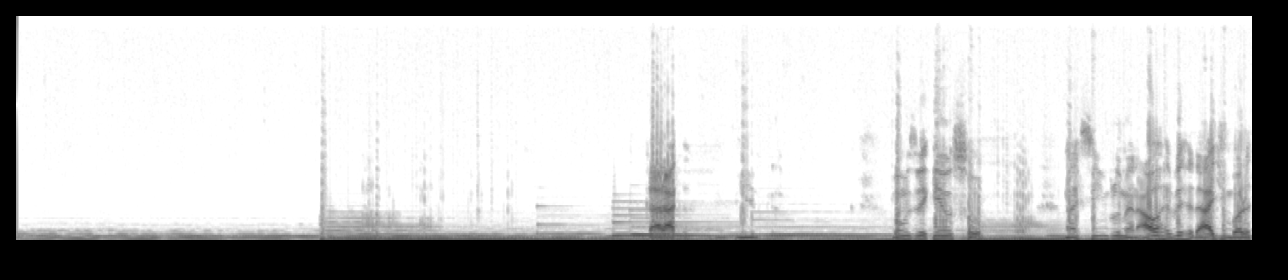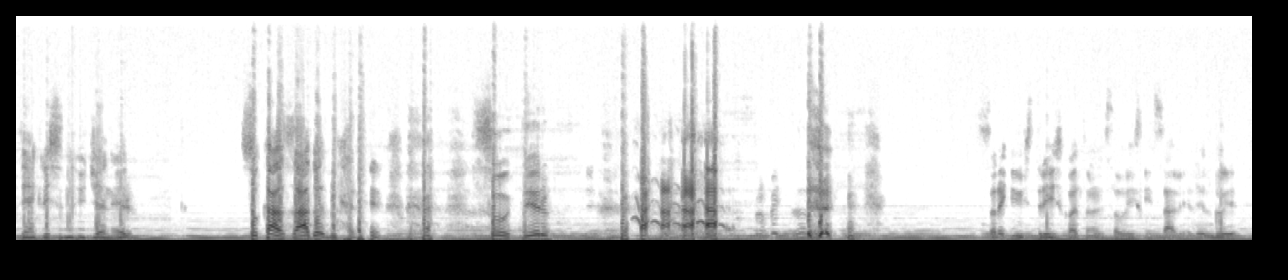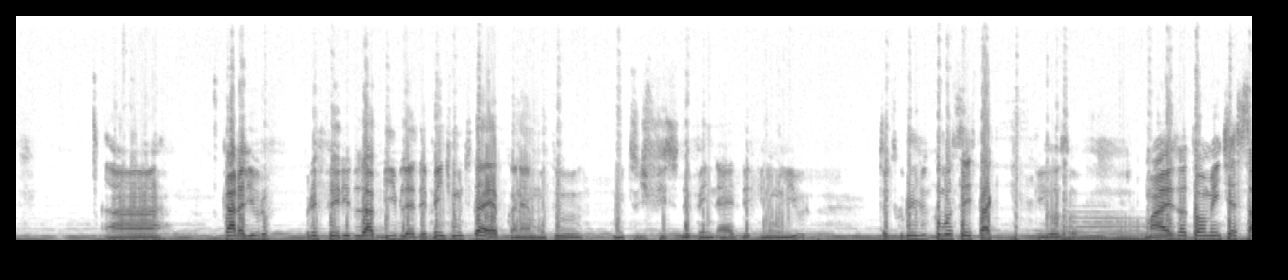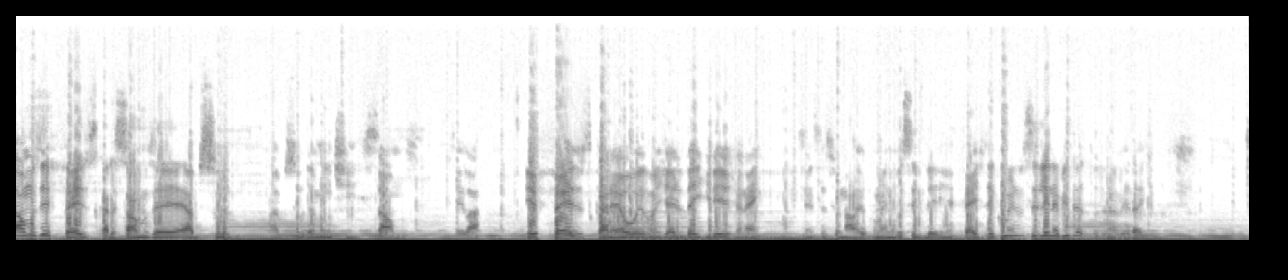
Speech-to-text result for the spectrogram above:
Caraca, Vamos ver quem eu sou. Nasci em Blumenau, é verdade, embora tenha crescido no Rio de Janeiro. Sou casado, é brincadeira. Solteiro. Só daqui uns 3, 4 anos, talvez, quem sabe. Aleluia. Ah, cara, livro preferido da Bíblia depende muito da época, né? Muito, muito difícil é, definir um livro. Estou descobrindo junto com vocês, tá? Quem eu sou. Mas atualmente é Salmos e Efésios, cara. Salmos é absurdo, absurdamente Salmos, sei lá. Efésios, cara, é o evangelho da igreja, né? Sensacional, recomendo vocês lerem Efésios. Recomendo vocês lerem a Bíblia toda, na verdade.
